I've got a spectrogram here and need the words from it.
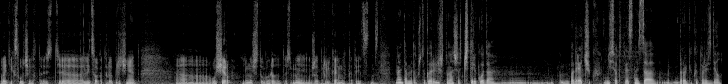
В этих случаях, то есть лицо, которое причиняет ущерб имуществу города, то есть мы уже привлекаем их к ответственности. Ну, это мы только что говорили, что у нас сейчас 4 года подрядчик несет ответственность за дороги, которые сделал.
